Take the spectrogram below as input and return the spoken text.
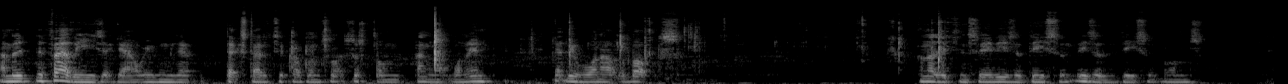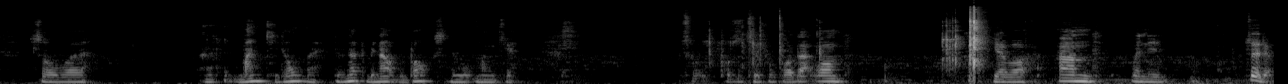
And they're, they're fairly easy to get out even with dexterity problems so let's just bang, bang that one in. Get the other one out of the box. And as you can see these are decent these are the decent ones. So uh, manky don't they? They've never been out of the box they look manky. So it's positive for that one. Together. And when you turn it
